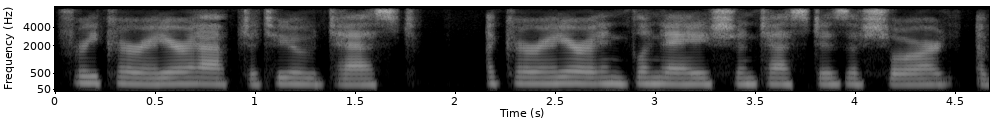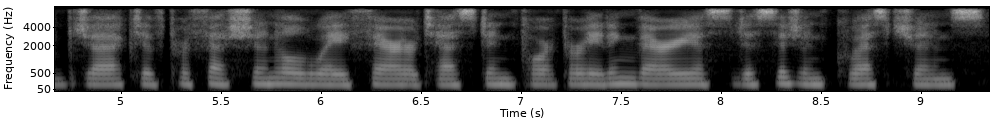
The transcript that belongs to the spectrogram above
Free career aptitude test. A career inclination test is a short, objective professional wayfarer test incorporating various decision questions.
